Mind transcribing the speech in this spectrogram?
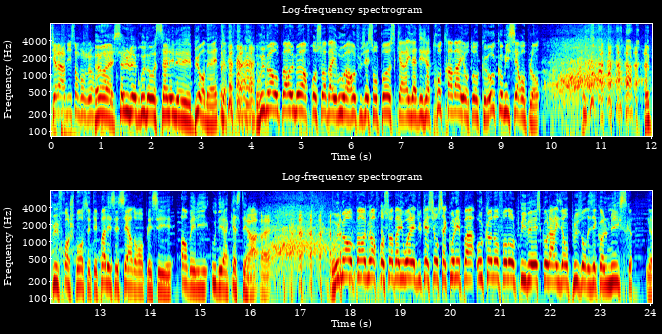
Thierry Ardisson, bonjour. Eh ouais, salut les Bruno, salut les burnettes. rumeur ou pas rumeur, François Bayrou a refusé son poste car il a déjà trop de travail en tant que haut commissaire au plan. Et puis franchement, c'était pas nécessaire de remplacer Ambelli ou Déa Castella. Ah, ouais. Rumeur ou pas rumeur, François Bayrou à l'éducation, ça collait pas. Aucun enfant dans le privé, scolarisé en plus dans des écoles mixtes. Ouais.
